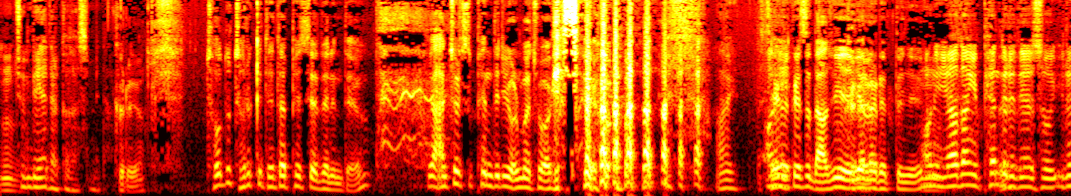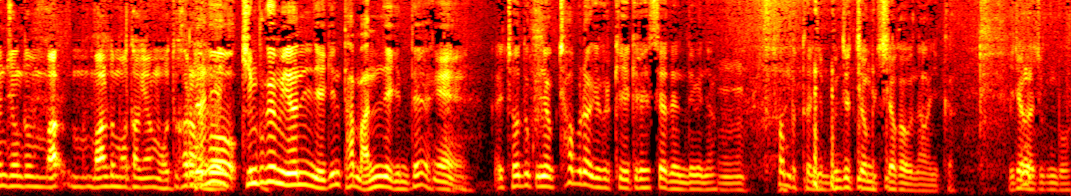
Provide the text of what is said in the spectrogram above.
음. 준비해야 될 것 같습니다. 그래요. 저도 저렇게 대답했어야 되는데요. 그 안철수 팬들이 얼마나 좋아하겠어요. 아, 제가 아니, 그래서 나중에 얘기하려고 그랬더니. 아니 야당이 팬들에 대해서 이런 정도 말, 말도 못하게 하면 어떡하라고. 아니, 뭐- 김부겸 의원 얘기는 다 맞는 얘기인데. 예. 아니, 저도 그냥 차분하게 그렇게 얘기를 했어야 되는데 그냥 음. 처음부터 이제 문제점을 지적하고 나오니까. 이래가지고 뭐.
